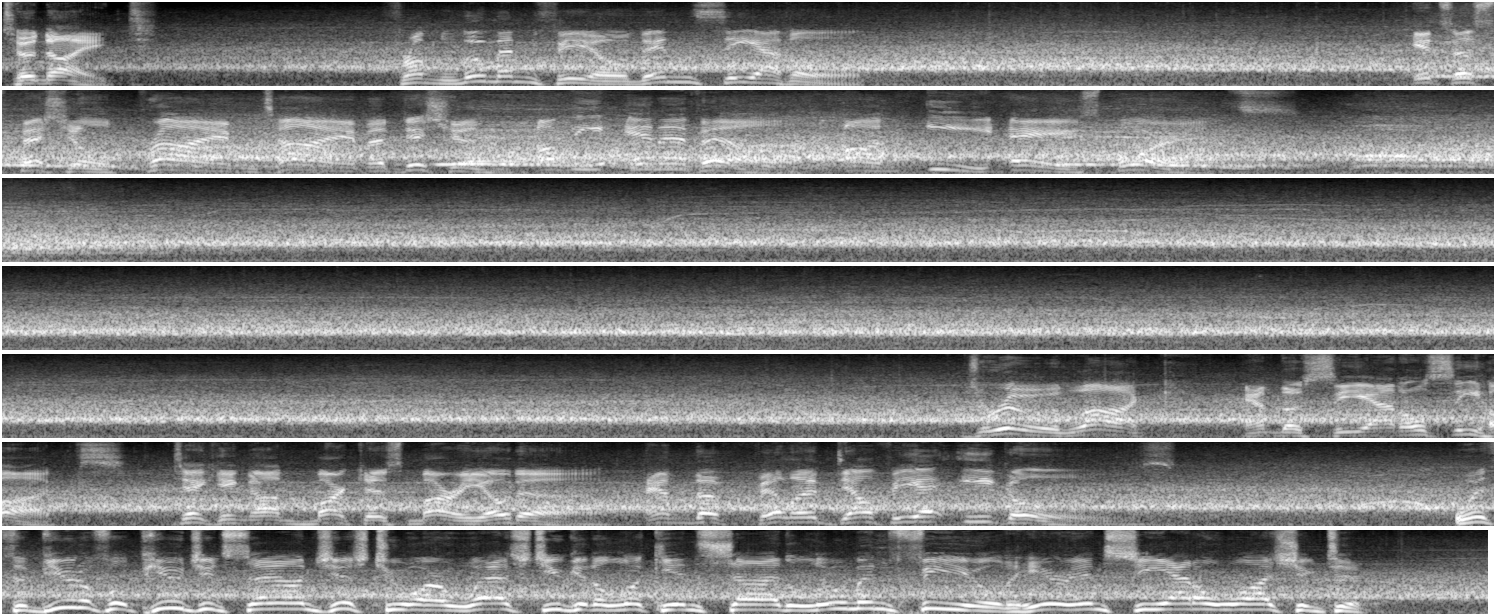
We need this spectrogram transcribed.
Tonight, from Lumen Field in Seattle, it's a special prime time edition of the NFL on EA Sports. And the Seattle Seahawks taking on Marcus Mariota and the Philadelphia Eagles. With the beautiful Puget Sound just to our west, you get a look inside Lumen Field here in Seattle, Washington.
